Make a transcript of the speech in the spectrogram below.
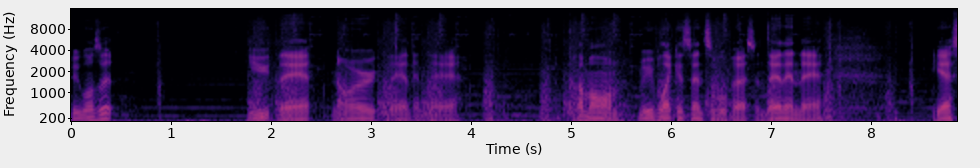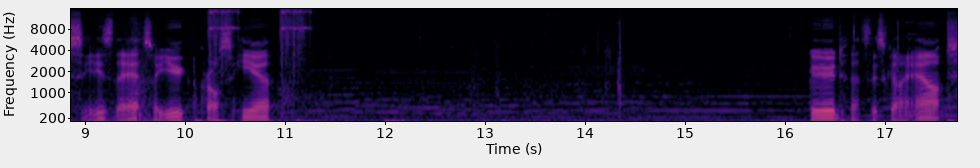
Who was it? You there. No, there, then there. Come on. Move like a sensible person. There, then there. Yes, it is there. So you across here. Good, that's this guy out.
